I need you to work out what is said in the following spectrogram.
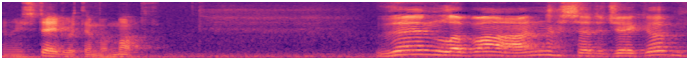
And he stayed with him a month. Then Laban said to Jacob,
